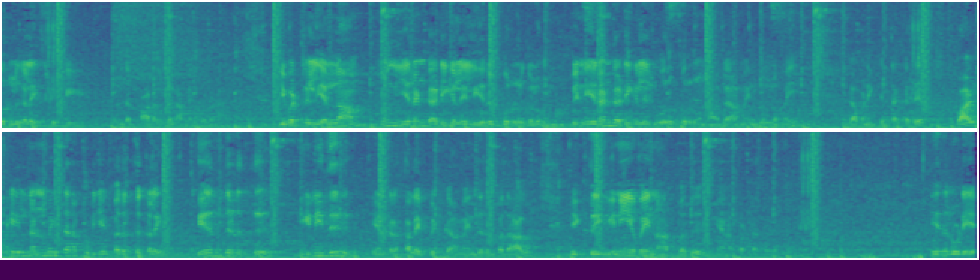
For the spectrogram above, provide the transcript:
பொருள்களை சுட்டி இந்த பாடல்கள் அமைந்துள்ளன. இவற்றில் எல்லாம் முன் இரண்டு அடிகளில் இரு பொருள்களும் பின் இரண்டு அடிகளில் ஒரு பொருளுமாக அமைந்துள்ளமை கவனிக்கத்தக்கது. வாழ்க்கையில் நன்மை தரக்கூடிய கருத்துக்களை தேர்ந்தெடுத்து இனிது என்ற தலைப்பிட்டு அமைந்திருப்பதால் இஃது இனியவை நாற்பது எனப்பட்டது. இதனுடைய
